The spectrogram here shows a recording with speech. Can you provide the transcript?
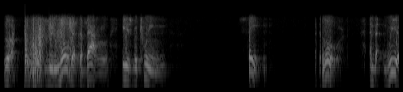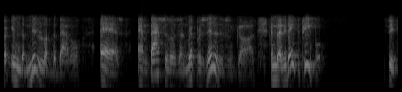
Look, you know that the battle is between Satan and the Lord, and that we are in the middle of the battle as ambassadors and representatives of God, and that it ain't the people. See,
